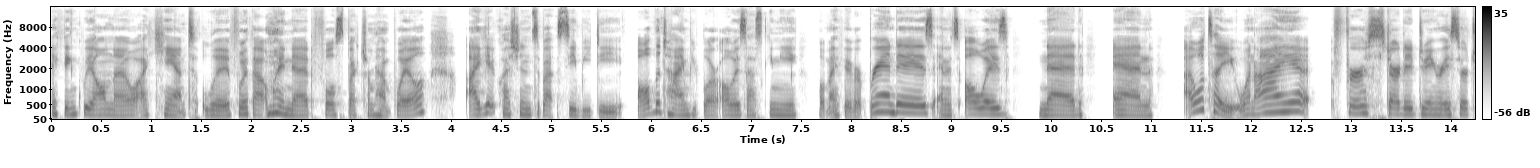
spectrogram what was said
I think we all know I can't live without my Ned full spectrum hemp oil. I get questions about CBD all the time. People are always asking me what my favorite brand is, and it's always Ned. And I will tell you, when I first started doing research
